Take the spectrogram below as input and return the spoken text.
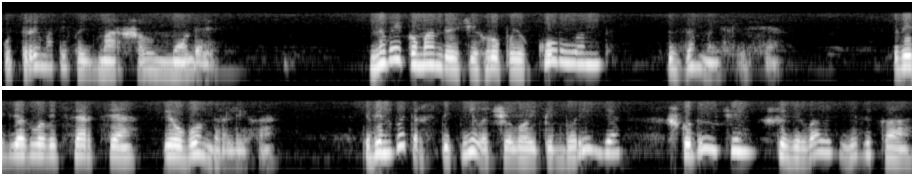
утримати фельдмаршал Модель. Новий командуючий групою Курланд замислився. Відлягло від серця і. Він витер спітніле чоло і підборіддя, шкодуючи, що зірвалось язика,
